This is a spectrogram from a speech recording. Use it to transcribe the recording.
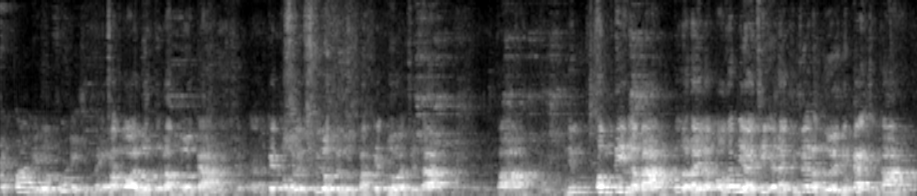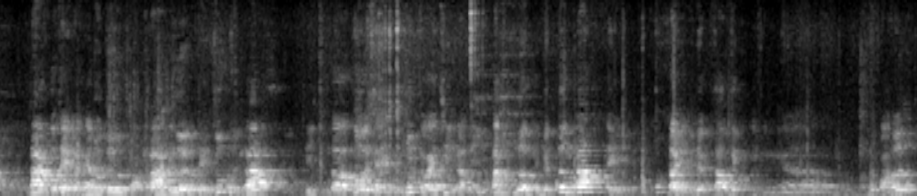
sẽ còn một phút để trình bày chọn gói luôn tức là vừa cả kết nối quỹ đầu tư và kết nối cả chuyên gia. Và những thông tin là vàng tức ở đây là có rất nhiều anh chị ở đây không biết là người bên cạnh chúng ta đang có thể là nhà đầu tư hoặc là những người có thể giúp chúng ta. Thì chúng ta tôi sẽ giúp cho anh chị là gì? Tăng cường cái việc tương tác để thúc đẩy việc giao dịch hiệu quả hơn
